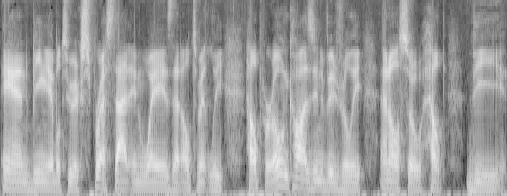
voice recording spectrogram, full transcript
and being able to express that in ways that ultimately help her own cause individually and also help the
